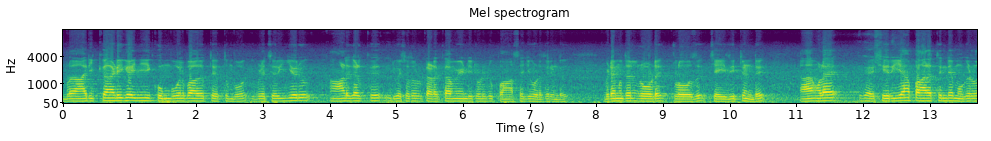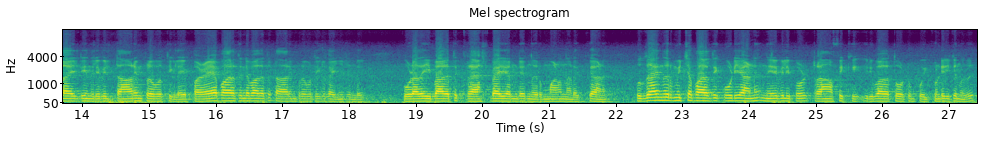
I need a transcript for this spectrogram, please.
നമ്മൾ ആരിക്കാടി കഴിഞ്ഞ് ഈ കുമ്പോൽ ഭാഗത്ത് എത്തുമ്പോൾ ഇവിടെ ചെറിയൊരു ആളുകൾക്ക് ഇരുവശത്തോട് കടക്കാൻ വേണ്ടിയിട്ടുള്ളൊരു പാസേജ് കൊടുത്തിട്ടുണ്ട്. ഇവിടെ മുതൽ റോഡ് ക്ലോസ് ചെയ്തിട്ടുണ്ട്. നമ്മളെ ശരിയ പാലത്തിന്റെ മുകളിലായിട്ട് നിലവിൽ ടാറിംഗ് പ്രവൃത്തികൾ പഴയ പാലത്തിന്റെ ഭാഗത്ത് ടാറിംഗ് പ്രവൃത്തികൾ കഴിഞ്ഞിട്ടുണ്ട്. കൂടാതെ ഈ ഭാഗത്ത് ക്രാഷ് ബാരിയറിന്റെ നിർമ്മാണം നടക്കുകയാണ്. പുതുതായി നിർമ്മിച്ച പാലത്തിൽ കൂടിയാണ് നിലവിൽ ഇപ്പോൾ ട്രാഫിക് ഇരുഭാഗത്തോട്ടും പോയിക്കൊണ്ടിരിക്കുന്നത്.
